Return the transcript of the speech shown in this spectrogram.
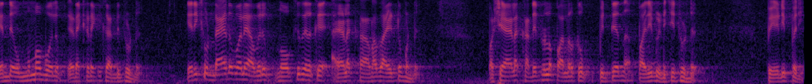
എന്റെ ഉമ്മുമ്മ പോലും ഇടയ്ക്കിടയ്ക്ക് കണ്ടിട്ടുണ്ട്. എനിക്കുണ്ടായതുപോലെ അവരും നോക്കി നിൽക്കെ അയാളെ കാണാതായിട്ടുമുണ്ട്. പക്ഷേ അയാളെ കണ്ടിട്ടുള്ള പലർക്കും പിറ്റേന്ന് പനി പിടിച്ചിട്ടുണ്ട്. പേടിപ്പനി.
